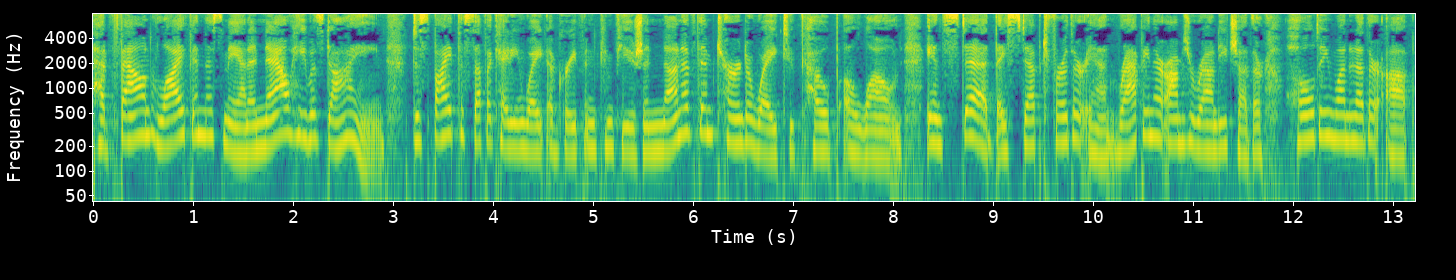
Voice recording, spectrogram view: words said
had found life in this man and now he was dying. Despite the suffocating weight of grief and confusion, none of them turned away to cope alone. Instead, they stepped further in, wrapping their arms around each other, holding one another up.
